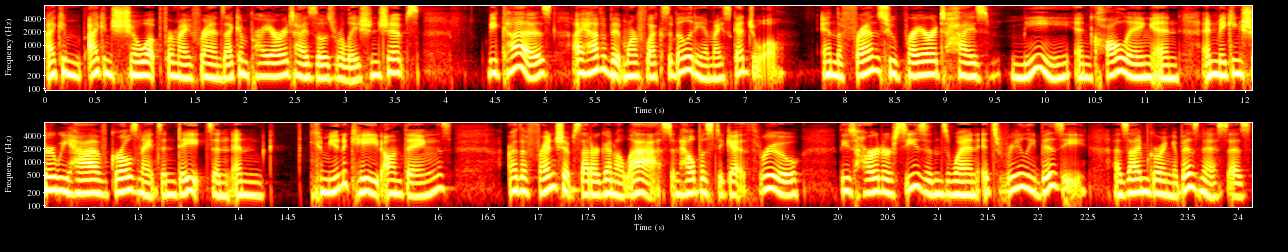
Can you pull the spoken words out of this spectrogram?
I can I can show up for my friends. I can prioritize those relationships because I have a bit more flexibility in my schedule and the friends who prioritize me and calling and and making sure we have girls nights and dates and and communicate on things are the friendships that are going to last and help us to get through these harder seasons when it's really busy as I'm growing a business as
